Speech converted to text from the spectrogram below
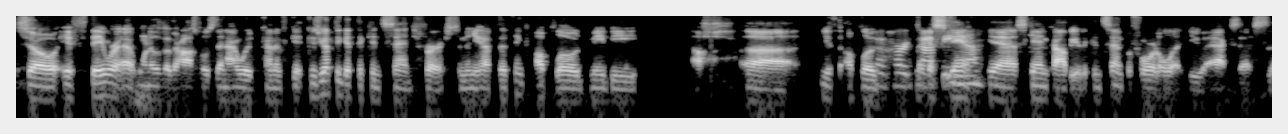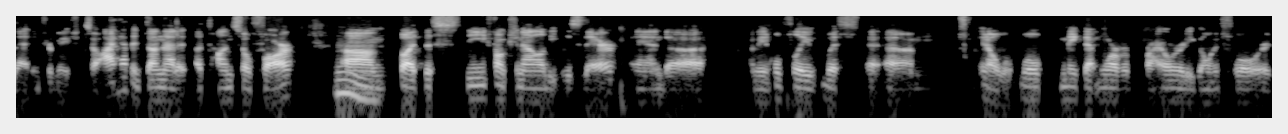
so if they were at one of those other hospitals, then I would kind of get because you have to get the consent first, and then you have to think upload maybe. Uh, uh you have to upload a hard like copy, a scan, yeah. yeah, scan copy of the consent before it'll let you access that information. So I haven't done that a, a ton so far, mm. um, but this the functionality is there, and uh, I mean, hopefully, with uh, um, you know, we'll make that more of a priority going forward.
